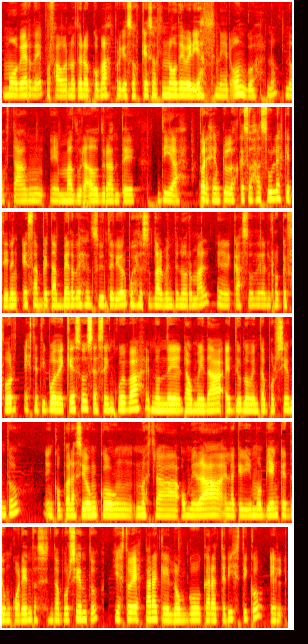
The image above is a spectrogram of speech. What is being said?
mo verde, por favor no te lo comas porque esos quesos no deberían tener hongos, ¿no? No están eh, madurados durante días. Por ejemplo, los quesos azules que tienen esas vetas verdes en su interior, pues eso es totalmente normal. En el caso del Roquefort, este tipo de queso se hace en cuevas en donde la humedad es de un 90%, en comparación con nuestra humedad en la que vivimos bien, que es de un 40-60%. Y esto es para que el hongo característico, el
